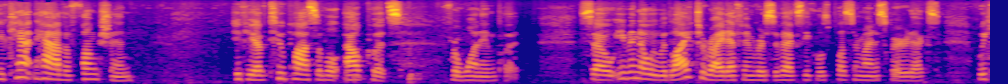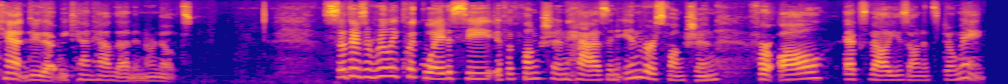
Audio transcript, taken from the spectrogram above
you can't have a function if you have two possible outputs for one input. So even though we would like to write f inverse of x equals plus or minus square root x, we can't do that. We can't have that in our notes. So there's a really quick way to see if a function has an inverse function for all x values on its domain.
